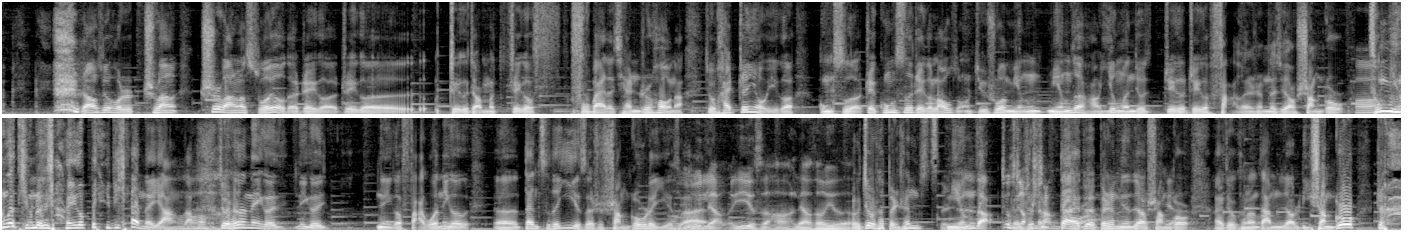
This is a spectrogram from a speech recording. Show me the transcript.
然后最后是吃完吃完了所有的这个这个这个叫什么这个腐败的钱之后呢，就还真有一个公司，这公司这个老总据说名名字好像，英文就这个这个法文什么的就叫上钩，从名字听着就像一个被 骗的样子，就是他的那个那个那个法国那个呃单词的意思是上钩的意思，有两个意思哈，两层意思，就是他本身名字就叫上对对，本身名字叫上钩，哎，就可能咱们叫李上钩这。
